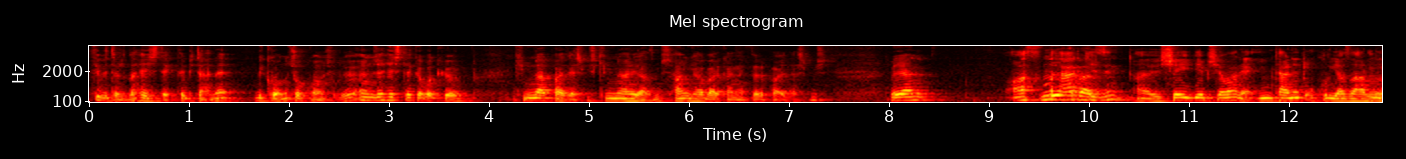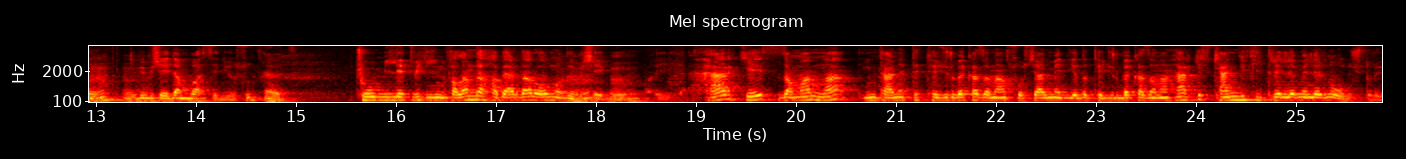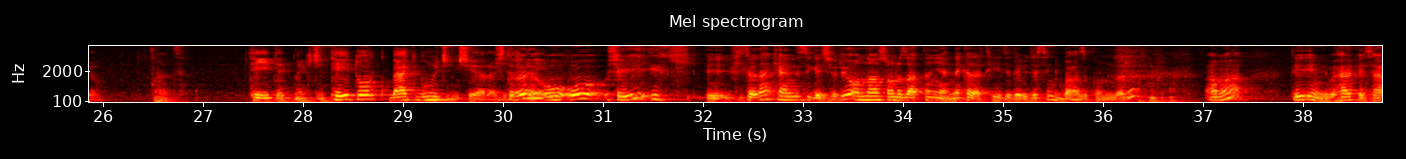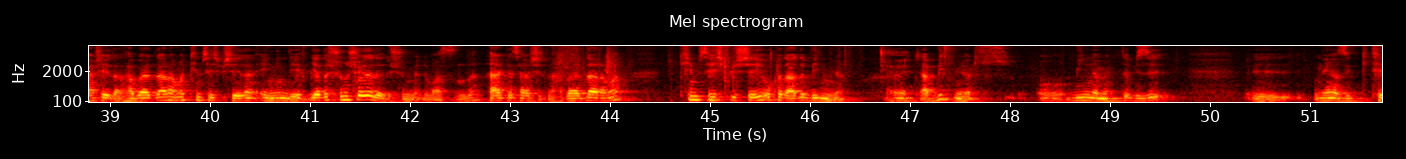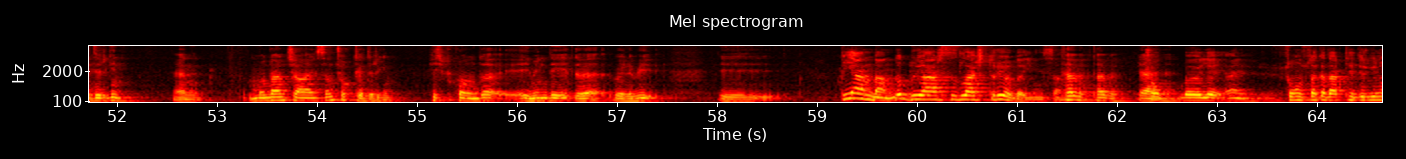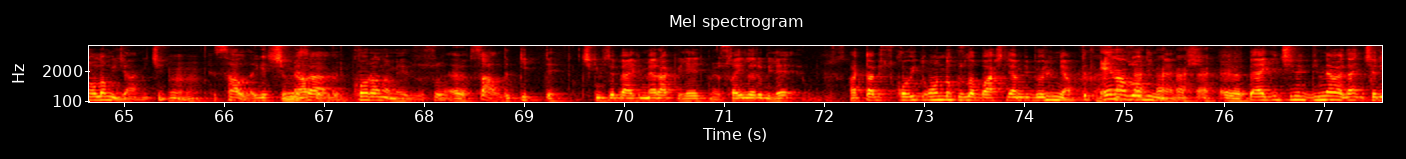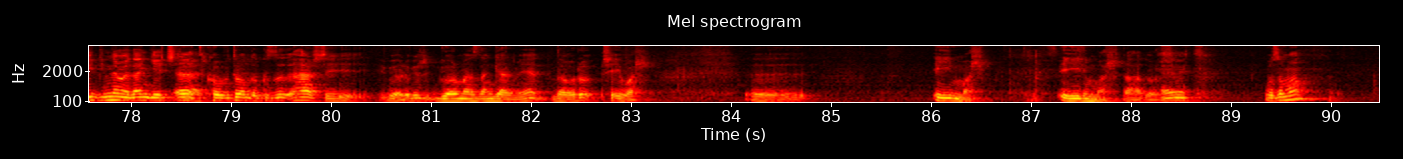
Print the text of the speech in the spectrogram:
Twitter'da hashtag'te bir tane bir konu çok konuşuluyor. Önce hashtag'e bakıyorum. Kimler paylaşmış, kimler yazmış, hangi haber kaynakları paylaşmış. Ve yani Aslında O haber- herkesin hani şey diye bir şey var ya internet okur yazarlığı gibi bir şeyden bahsediyorsun. evet. Çoğu milletvekilinin falan da haberdar olmadığı bir şey bu. Herkes zamanla internette tecrübe kazanan, sosyal medyada tecrübe kazanan herkes kendi filtrelemelerini oluşturuyor. Evet. Teyit etmek için. Teyit.org belki bunun için işe yarayabilir. İşte öyle Hani o, o şeyi ilk e, filtreden kendisi geçiriyor. Ondan sonra zaten yani ne kadar teyit edebilirsin ki bazı konuları. ama dediğim gibi herkes her şeyden haberdar ama kimse hiçbir şeyden emin değil. Ya da şunu şöyle de düşünmedim aslında. Herkes her şeyden haberdar ama kimse hiçbir şeyi o kadar da bilmiyor. Evet. Ya bilmiyoruz. O bilmemek de bizi e, ne yazık ki tedirgin. Yani modern çağ insanı çok tedirgin. Hiçbir konuda emin değil ve böyle bir e, Bir yandan da duyarsızlaştırıyor da insanı. tabi tabi. Yani, Çok böyle hani sonsuza kadar tedirgin olamayacağın için. Hı hı. Salla gitsin Şimdi mesela yapabilirim? korona mevzusu Evet. saldık gitti. Hiç kimse belki merak bile etmiyor. Sayıları bile Hatta biz Covid-19'la başlayan bir bölüm yaptık. En az o dinlenmiş. Evet. Belki içini dinlemeden, içeriği dinlemeden geçtiler. Evet Covid-19'u her şeyi böyle bir görmezden gelmeye doğru şey var. Ee, eğim var. Eğilim var daha doğrusu. Evet. O zaman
